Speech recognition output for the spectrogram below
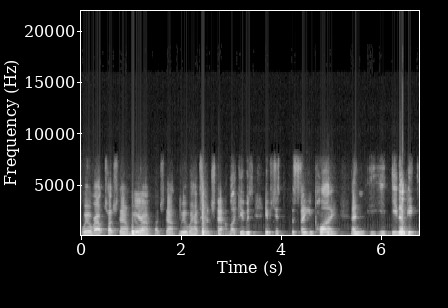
wheel route touchdown, wheel Yeah. route touchdown, wheel route touchdown. Like it was, it was just the same play, and you know, it,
